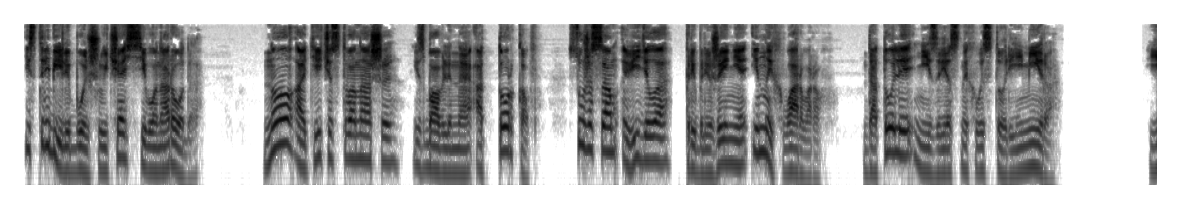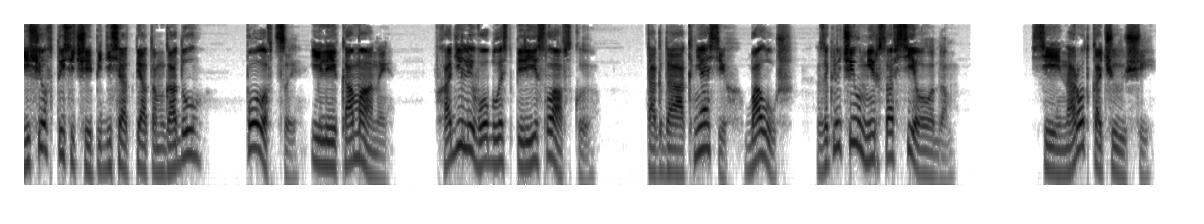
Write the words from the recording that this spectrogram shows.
истребили большую часть всего народа. Но Отечество наше, избавленное от торков, с ужасом видело приближение иных варваров, да то ли неизвестных в истории мира. Еще в 1055 году половцы или каманы входили в область Переяславскую. Тогда князь их, Балуш, заключил мир со Всеволодом. Сей народ кочующий,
